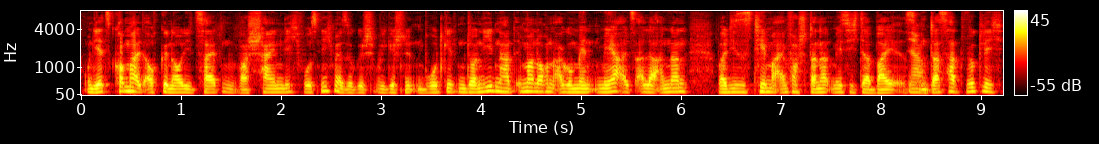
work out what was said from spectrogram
Und jetzt kommen halt auch genau die Zeiten wahrscheinlich, wo es nicht mehr so wie geschnitten Brot geht. Und Dorniden hat immer noch ein Argument mehr als alle anderen, weil dieses Thema einfach standardmäßig dabei ist. Ja. Und das hat wirklich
